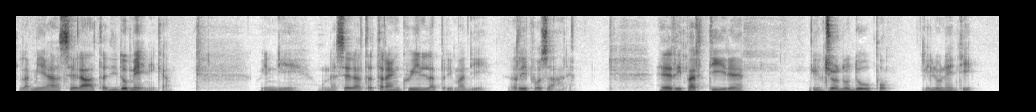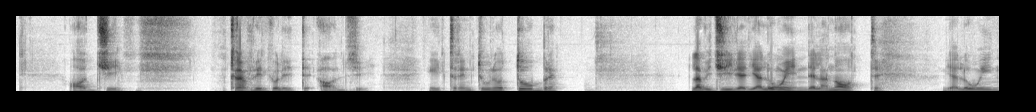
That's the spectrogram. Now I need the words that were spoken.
la mia serata di domenica, quindi una serata tranquilla prima di riposare e ripartire il giorno dopo, il lunedì, oggi, tra virgolette, oggi, il 31 ottobre, la vigilia di Halloween, della notte di Halloween,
